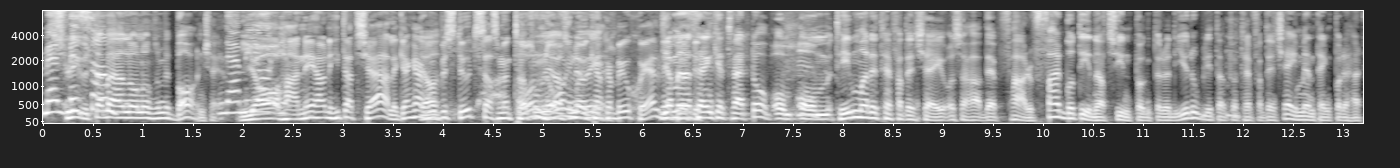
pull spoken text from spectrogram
Men, Sluta men sam- behandla honom som ett barn jag. Nej, men Ja, jag, han är, har hittat kärlek. Han kanske Ja. ja. bestudsar som en Han får göra tonåring som nu, vill. kanske bor själv. Ja, men jag helt plötsligt. tänker tvärtom. Om, om Tim hade träffat en tjej och så hade farfar gått in och haft synpunkter och det är ju roligt att du har träffat en tjej men tänk på det här,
